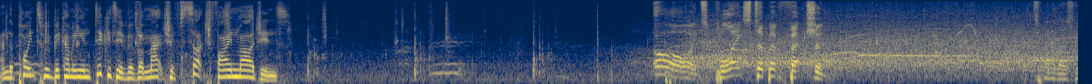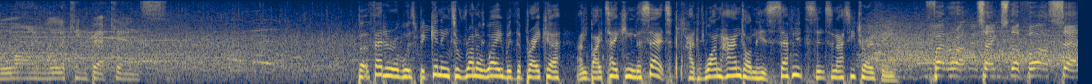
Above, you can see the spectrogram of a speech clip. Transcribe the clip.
and the points were becoming indicative of a match of such fine margins. Oh, it's placed to perfection. It's one of those line-licking backhands. But Federer was beginning to run away with the breaker and by taking the set had one hand on his seventh Cincinnati trophy. Federer takes the first set,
